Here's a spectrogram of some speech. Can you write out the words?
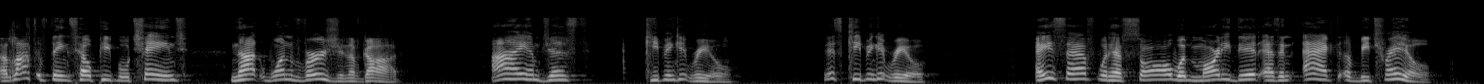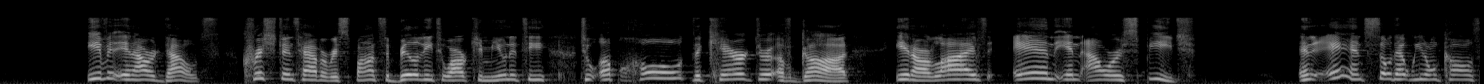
a lot of things help people change, not one version of God. I am just keeping it real. Just keeping it real. Asaph would have saw what Marty did as an act of betrayal. Even in our doubts, Christians have a responsibility to our community to uphold the character of God in our lives and in our speech. And, and so that we don't cause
